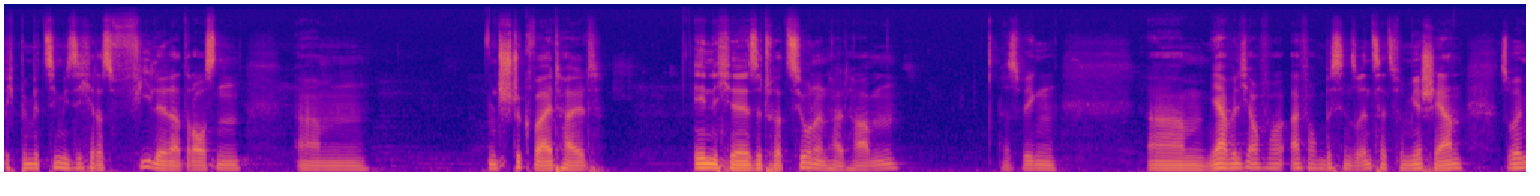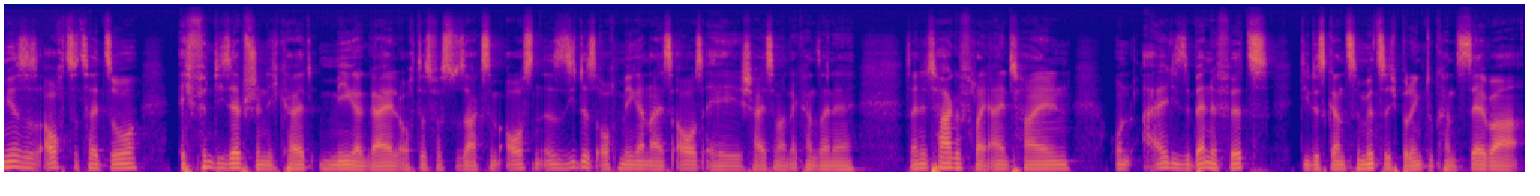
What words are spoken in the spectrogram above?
ich bin mir ziemlich sicher, dass viele da draußen ähm, ein Stück weit halt ähnliche Situationen halt haben, deswegen ähm, ja, will ich auch einfach ein bisschen so Insights von mir scheren. So bei mir ist es auch zurzeit so, ich finde die Selbstständigkeit mega geil. Auch das, was du sagst im Außen, äh, sieht es auch mega nice aus. Ey, scheiße, man, der kann seine, seine Tage frei einteilen und all diese Benefits, die das Ganze mit sich bringt. Du kannst selber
